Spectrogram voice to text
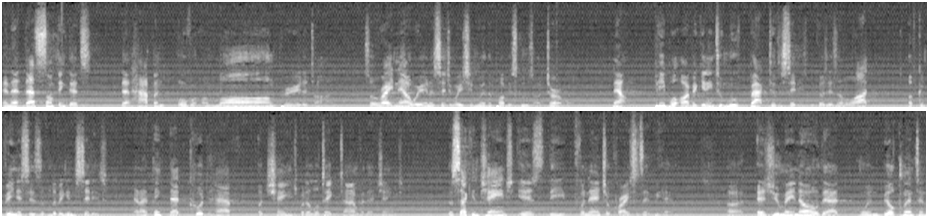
And that, that's something that's, that happened over a long period of time. So right now we're in a situation where the public schools are terrible. Now, people are beginning to move back to the cities because there's a lot of conveniences of living in the cities. And I think that could have a change, but it will take time for that change. The second change is the financial crisis that we have. Uh, as you may know, that when Bill Clinton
